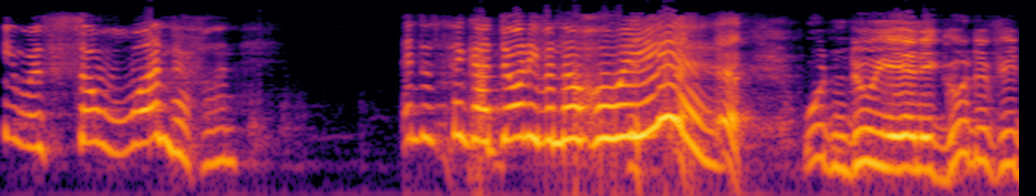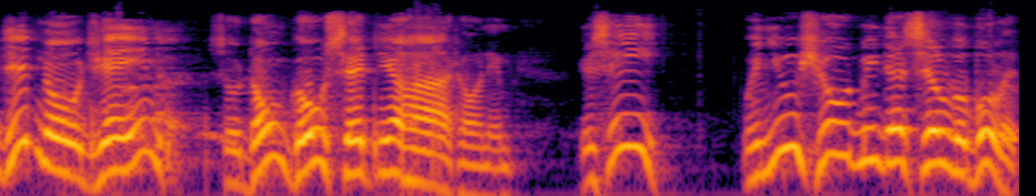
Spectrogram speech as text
He was so wonderful, and and to think I don't even know who he is. Wouldn't do you any good if you did know, Jane. So don't go setting your heart on him. You see, when you showed me that silver bullet,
